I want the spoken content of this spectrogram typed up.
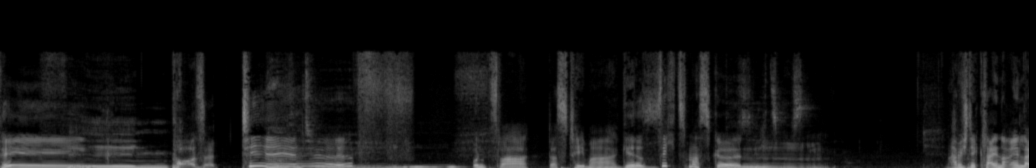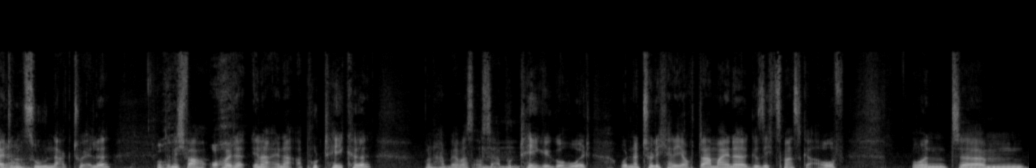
Think Positive. Und zwar das Thema Gesichtsmasken. Habe ich eine kleine Einleitung Ja. zu, eine aktuelle. Och. Denn ich war heute in einer Apotheke und habe mir was aus der Apotheke geholt. Und natürlich hatte ich auch da meine Gesichtsmaske auf. Und ähm,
